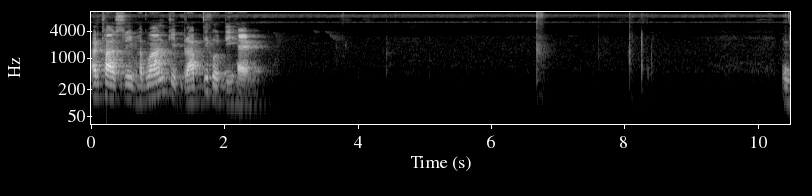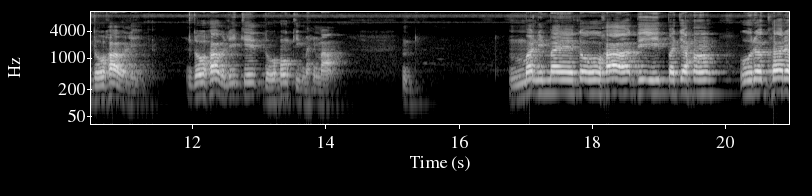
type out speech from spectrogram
अर्थात श्री भगवान की प्राप्ति होती है। दोहावली दोहावली के दोहों की महिमा। मणिमय दोहा दीप जहाँ उर घर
